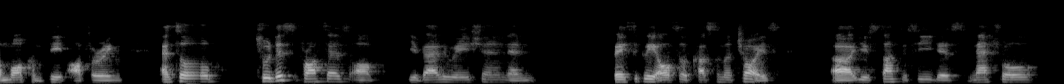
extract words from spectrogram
a more complete offering. And so through this process of evaluation and basically also customer choice, uh, you start to see this natural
